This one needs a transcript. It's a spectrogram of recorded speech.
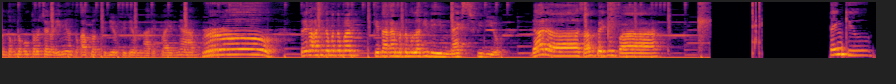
untuk dukung terus channel ini untuk upload video-video menarik lainnya, bro. Terima kasih teman-teman. Kita akan bertemu lagi di next video. Dadah, sampai jumpa. Thank you.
